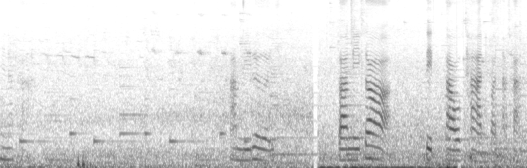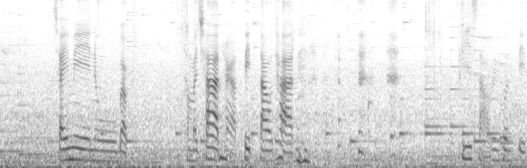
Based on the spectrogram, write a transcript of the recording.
นี่นะคะตามนี้เลย ตอนนี้ก็ติดเตาถ่านก่อนนะคะ ใช้เมนูแบบธรรมชาติค่ะ ติดเตาถ่าน พี่สาวเป็นคนติด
